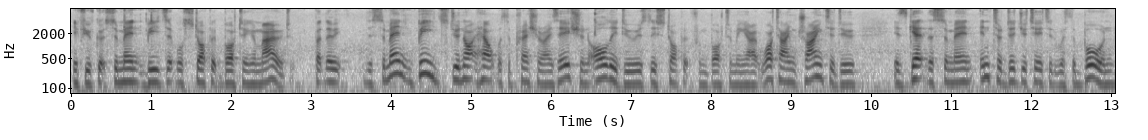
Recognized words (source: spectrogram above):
if you've got cement beads it will stop it bottoming them out. But the, the cement beads do not help with the pressurization. All they do is they stop it from bottoming out. What I'm trying to do is get the cement interdigitated with the bone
